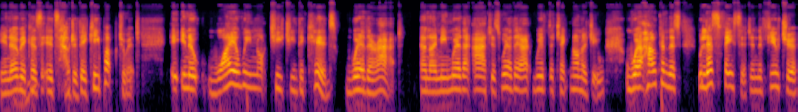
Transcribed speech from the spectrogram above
you know, mm-hmm. because it's how do they keep up to it? You know, why are we not teaching the kids where they're at? And I mean where they're at is where they're at with the technology. Where how can this? Well, let's face it. In the future,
